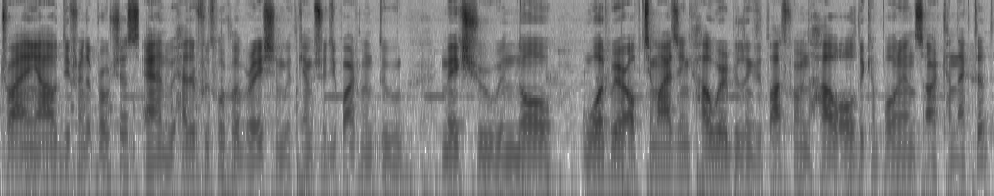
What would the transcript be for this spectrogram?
trying out different approaches and we had a fruitful collaboration with chemistry department to make sure we know what we are optimizing, how we're building the platform and how all the components are connected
